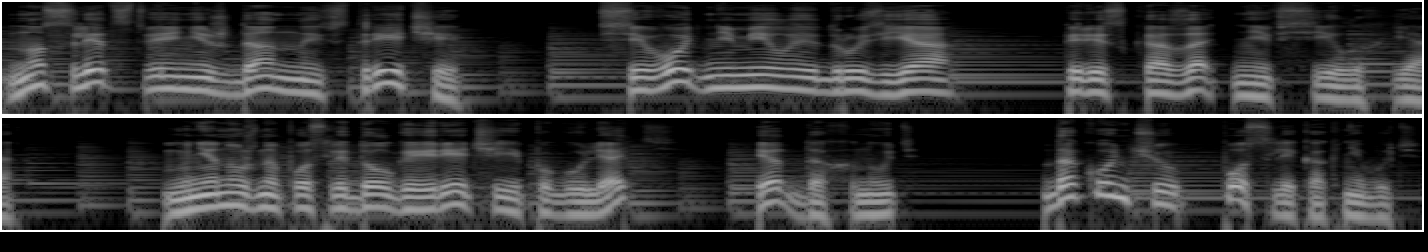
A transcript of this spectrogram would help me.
Но следствие нежданной встречи сегодня, милые друзья, пересказать не в силах я. Мне нужно после долгой речи и погулять, и отдохнуть. Докончу после как-нибудь.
